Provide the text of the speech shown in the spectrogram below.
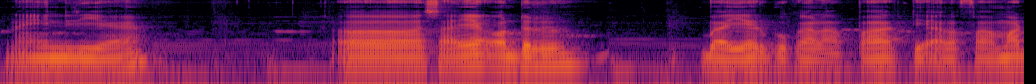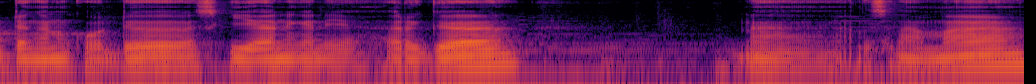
Nah, ini dia. Uh, saya order bayar buka lapak di Alfamart dengan kode sekian kan ya. Harga Nah, atas nama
